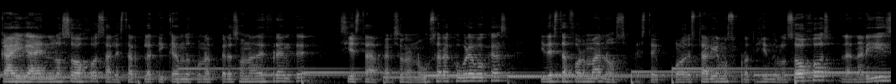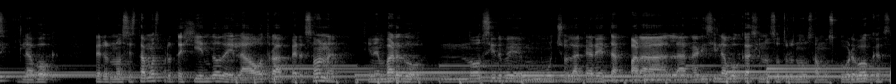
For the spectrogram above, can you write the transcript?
caiga en los ojos al estar platicando con una persona de frente si esta persona no usara cubrebocas y de esta forma nos este, estaríamos protegiendo los ojos, la nariz y la boca pero nos estamos protegiendo de la otra persona. Sin embargo, no sirve mucho la careta para la nariz y la boca si nosotros no usamos cubrebocas.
